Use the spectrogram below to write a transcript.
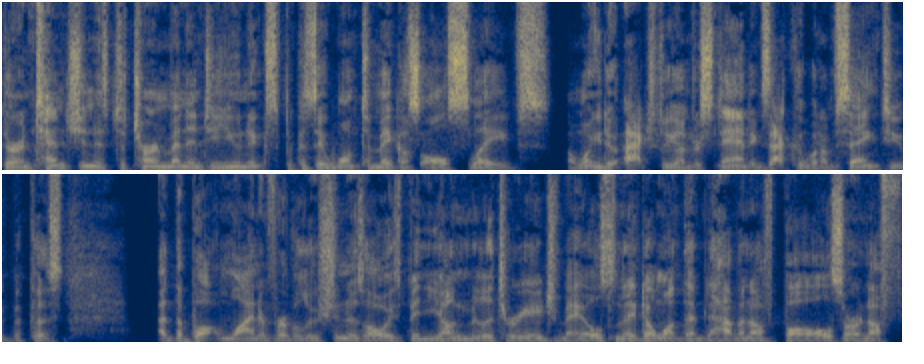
Their intention is to turn men into eunuchs because they want to make us all slaves. I want you to actually understand exactly what I'm saying to you because at the bottom line of revolution has always been young military age males, and they don't want them to have enough balls or enough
